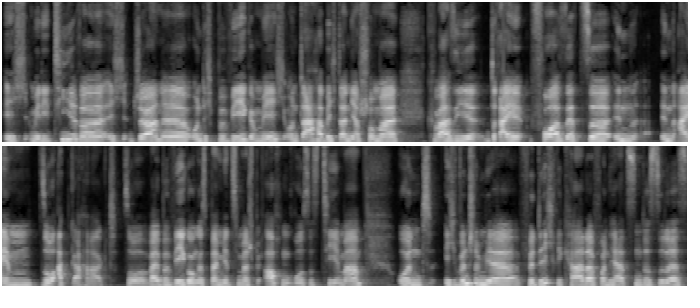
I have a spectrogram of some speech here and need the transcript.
ich meditiere, ich journal und ich bewege mich und da habe ich dann ja schon mal quasi drei Vorsätze in, in einem so abgehakt. So, weil Bewegung ist bei mir zum Beispiel auch ein großes Thema und ich wünsche mir für dich, Ricarda, von Herzen, dass du das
